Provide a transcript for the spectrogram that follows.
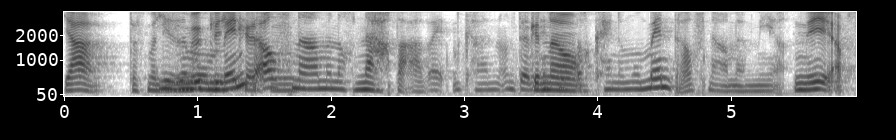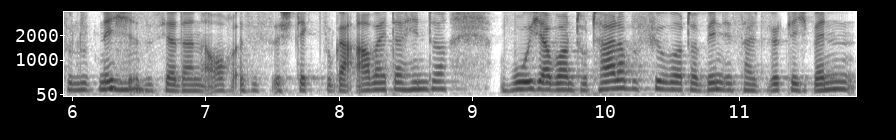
ja, dass man diese, diese Momentaufnahme noch nachbearbeiten kann und dann genau. ist es auch keine Momentaufnahme mehr. Nee, absolut nicht. Mhm. Es ist ja dann auch, es, ist, es steckt sogar Arbeit dahinter. Wo ich aber ein totaler Befürworter bin, ist halt wirklich, wenn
